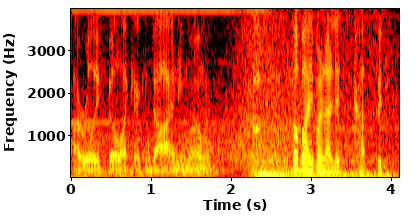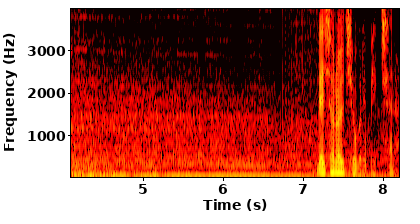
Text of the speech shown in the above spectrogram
I really feel like I could die any moment. 서바이벌 알래스카 3 내셔널 지오그래픽 채널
